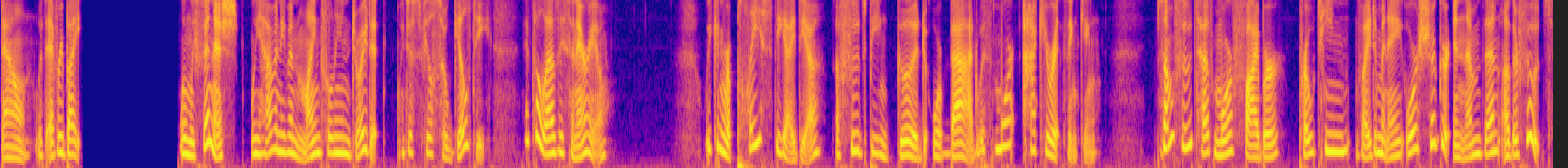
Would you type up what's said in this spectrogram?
down with every bite. When we finish, we haven't even mindfully enjoyed it. We just feel so guilty. It's a lousy scenario. We can replace the idea of foods being good or bad with more accurate thinking some foods have more fiber, protein, vitamin A, or sugar in them than other foods.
